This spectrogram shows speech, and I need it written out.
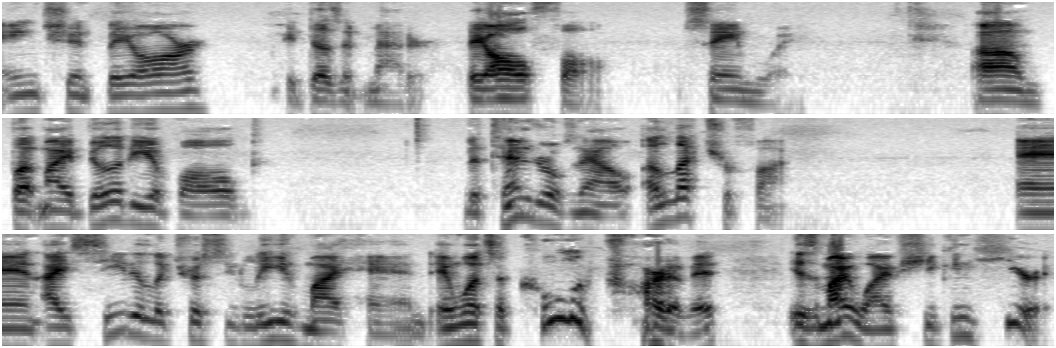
ancient they are. It doesn't matter. They all fall same way. Um, but my ability evolved. The tendrils now electrify, and I see the electricity leave my hand. And what's a cooler part of it is my wife. She can hear it.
